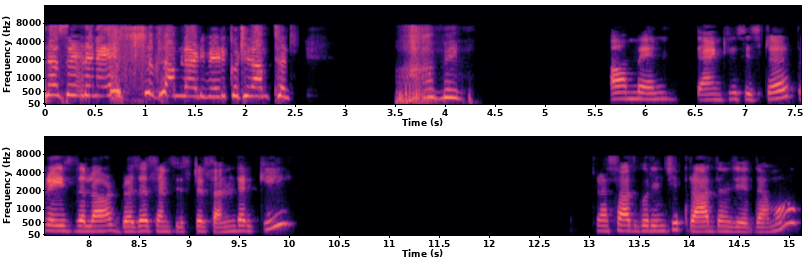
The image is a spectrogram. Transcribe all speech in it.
నసడని సుగ్రాంలాడి వేడుకుంటున్నాం తండ్రి. Amen. Thank you sister. Praise the Lord brothers and sisters అందరికీ. ప్రసాద్ గురించి ప్రార్థన చేద్దాము.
